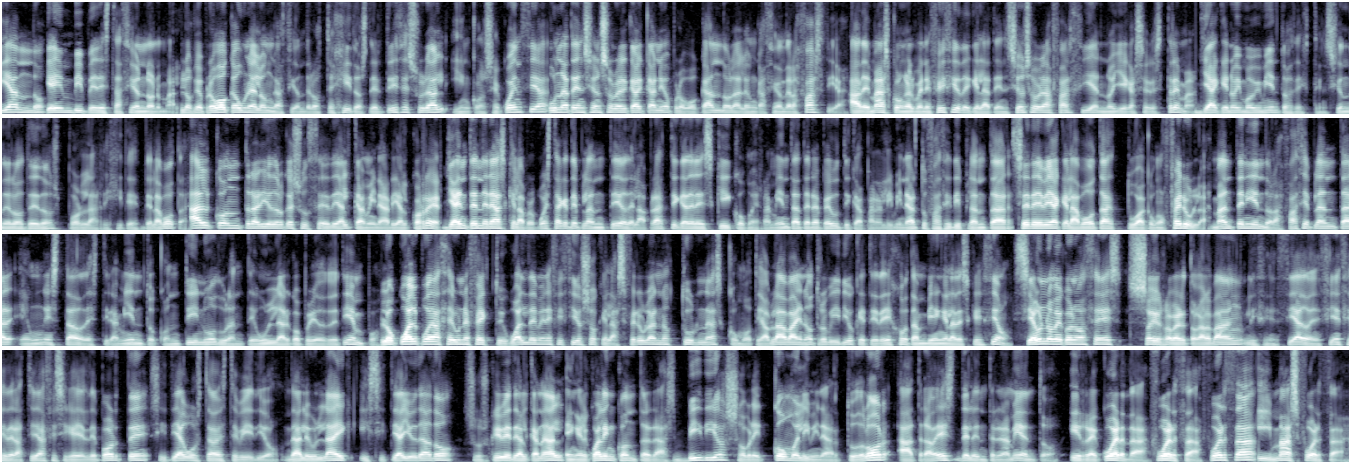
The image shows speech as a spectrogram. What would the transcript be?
esquiando que en bipedestación normal, lo que provoca una elongación de los tejidos del tríceps sural y en consecuencia una tensión sobre el calcáneo provocando la elongación de la fascia. Además con el beneficio de que la tensión sobre la fascia no llega a ser extrema, ya que no hay movimientos de extensión de los dedos por la rigidez de la bota, al contrario de lo que sucede al caminar y al correr. Ya entenderás que la propuesta que te planteo de la práctica del esquí como herramienta terapéutica para eliminar tu fascitis plantar se debe a que la bota actúa como férula, manteniendo la fascia plantar en un estado de estiramiento continuo durante un largo periodo de tiempo, lo cual puede hacer un efecto igual de beneficioso que las férulas nocturnas, como te hablaba en otro vídeo que te dejo también en la descripción. Si aún no me conoces, soy Roberto Galván, licenciado en Ciencias de la Actividad Física y el Deporte. Si te ha gustado este vídeo, dale un like y si te ha ayudado, suscríbete al canal en el cual encontrarás vídeos sobre cómo eliminar tu dolor a través del entrenamiento. Y recuerda, fuerza, fuerza y más fuerza.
